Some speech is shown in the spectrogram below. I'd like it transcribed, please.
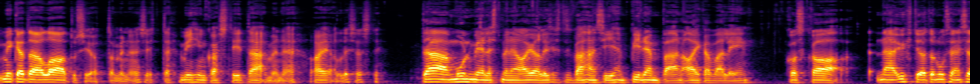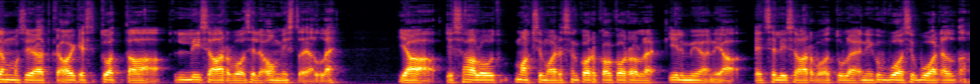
mikä tämä laatusijoittaminen sitten, mihin kastiin tämä menee ajallisesti? Tämä mun mielestä menee ajallisesti vähän siihen pidempään aikaväliin, koska nämä yhtiöt on usein semmoisia, jotka oikeasti tuottaa lisäarvoa sille omistajalle – ja jos haluat maksimoida sen korkoa korolle ilmiön ja että se lisäarvo tulee niin kuin vuosi vuodelta,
